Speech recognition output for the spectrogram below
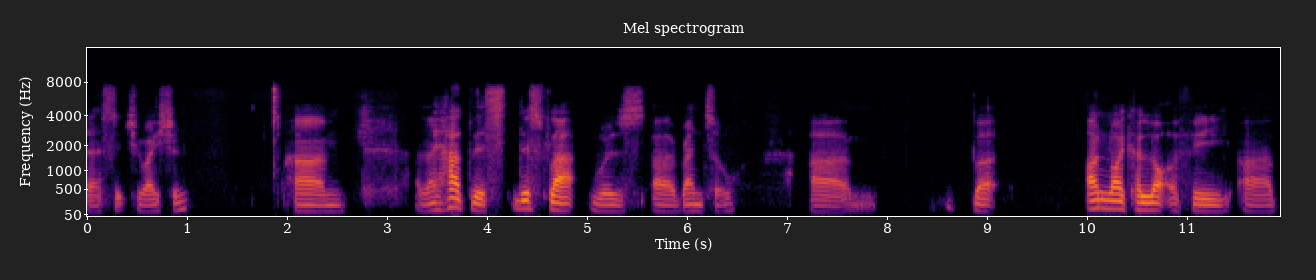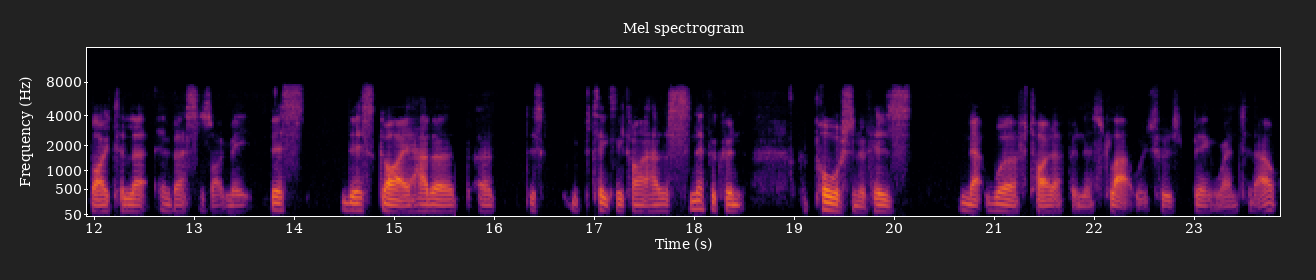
their situation. Um, and they had this this flat was uh, rental, um, but unlike a lot of the uh, buy to let investors like me, this this guy had a, a this particular client had a significant proportion of his net worth tied up in this flat, which was being rented out.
